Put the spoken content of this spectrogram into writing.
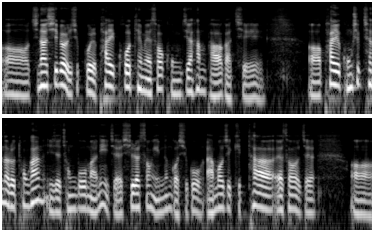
어, 지난 12월 29일 파이 코어팀에서 공지한 바와 같이 어, 파이 공식 채널을 통한 이제 정보만이 이제 신뢰성이 있는 것이고 나머지 기타에서 이제 어,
